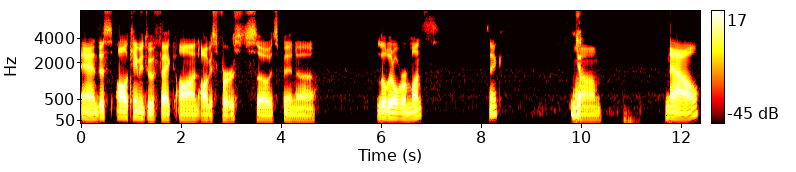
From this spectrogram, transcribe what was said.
And this all came into effect on August 1st, so it's been uh, a little bit over a month, I think. Yep. Um, now,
